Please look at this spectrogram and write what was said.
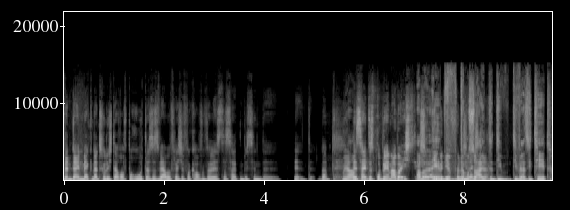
wenn dein Mac natürlich darauf beruht, dass es Werbefläche verkaufen will, ist das halt ein bisschen. Äh, äh, ne? ja. Das ist halt das Problem, aber ich, ich aber gebe ey, dir völlig da musst recht. du halt ja. die Diversität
